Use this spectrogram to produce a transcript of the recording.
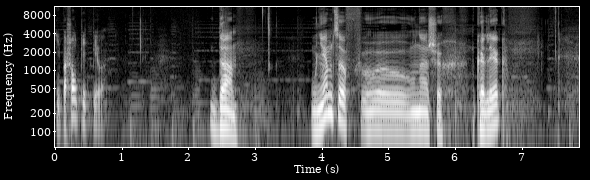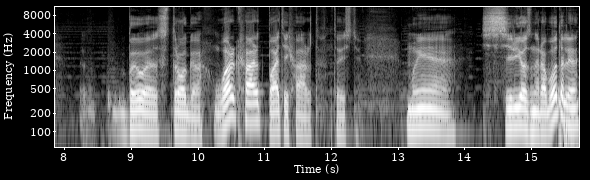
и пошел пить пиво. Да. У немцев, э, у наших коллег было строго work hard, party hard. То есть мы серьезно работали.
